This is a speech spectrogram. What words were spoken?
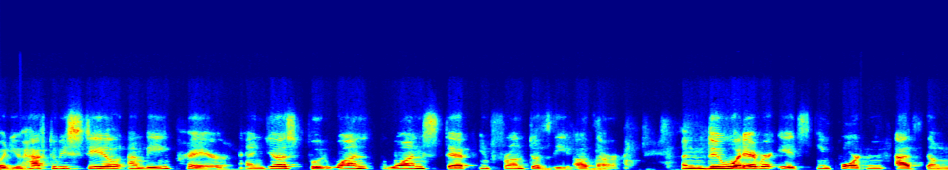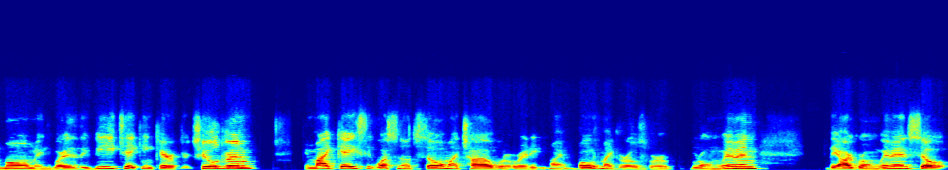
But you have to be still and be in prayer and just put one one step in front of the other and do whatever is important at the moment, whether it be taking care of your children. In my case, it was not so. My child were already, my both my girls were grown women. They are grown women. So,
